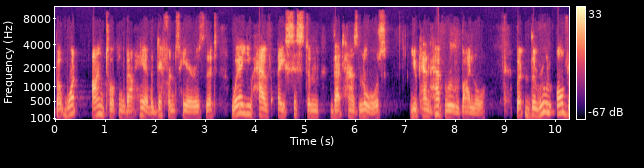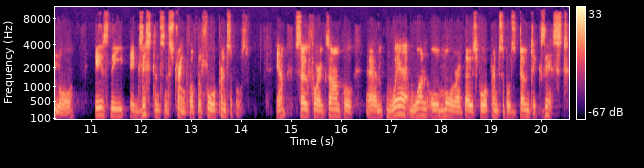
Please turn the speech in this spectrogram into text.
But what I'm talking about here, the difference here is that where you have a system that has laws, you can have rule by law, but the rule of law is the existence and strength of the four principles. Yeah. So, for example, um, where one or more of those four principles don't exist,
